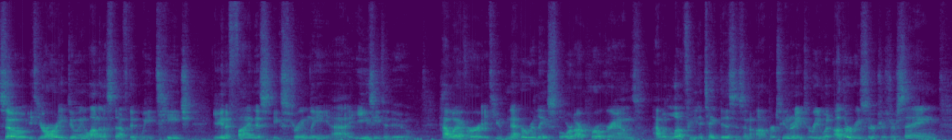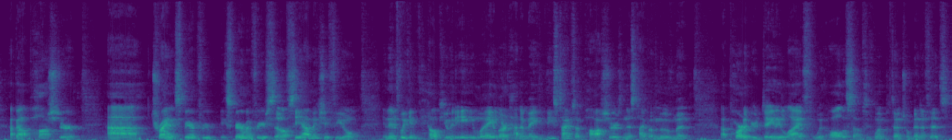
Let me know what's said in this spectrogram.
So if you're already doing a lot of the stuff that we teach, you're going to find this extremely uh, easy to do. However, if you've never really explored our programs, I would love for you to take this as an opportunity to read what other researchers are saying about posture. Uh, try and experiment for, experiment for yourself, see how it makes you feel, and then if we can help you in any way learn how to make these types of postures and this type of movement a part of your daily life with all the subsequent potential benefits,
